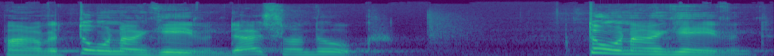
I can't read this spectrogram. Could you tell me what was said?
waren we toonaangevend, Duitsland ook. Toonaangevend.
